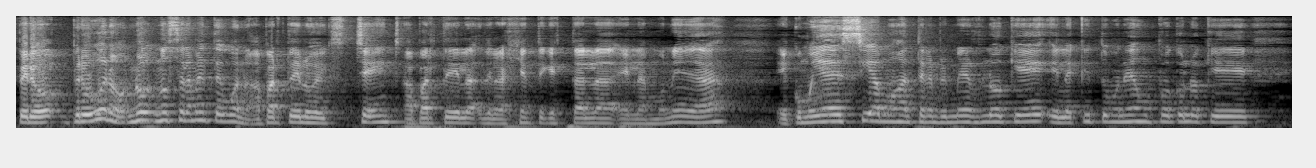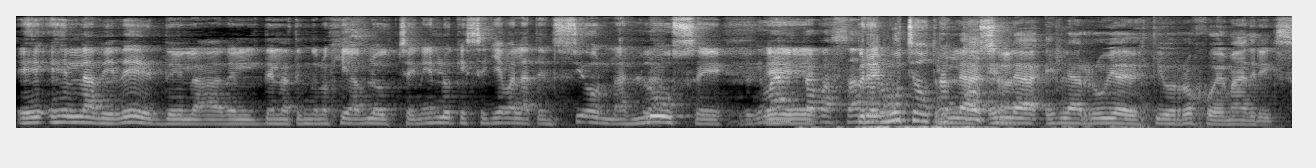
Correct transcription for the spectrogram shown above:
pero, pero bueno, no, no solamente, bueno, aparte de los exchange, aparte de la, de la gente que está en, la- en las monedas, eh, como ya decíamos antes en el primer bloque, eh, la criptomoneda es un poco lo que eh, es la BD de la, del- de la tecnología blockchain, es lo que se lleva la atención, las luces, que más eh, está pasando- pero hay muchas otras Es la, cosas. es, la, es la rubia de vestido rojo de Matrix.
